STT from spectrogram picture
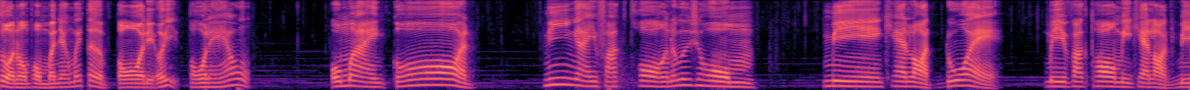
ส่วนของผมมันยังไม่เติบโตดิเอ้ยโตแล้ว โอ้ my god นี่ไงฟักทองนะผู้ชม มีแครอทด้วย มีฟักทองมีแครอทมี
